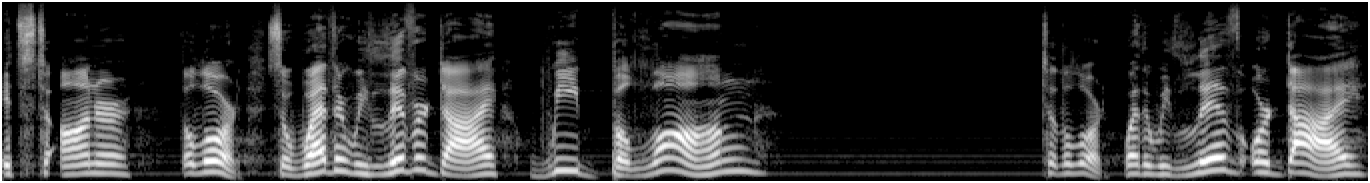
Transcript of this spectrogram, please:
It's to honor the Lord. So whether we live or die, we belong to the Lord. Whether we live or die,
